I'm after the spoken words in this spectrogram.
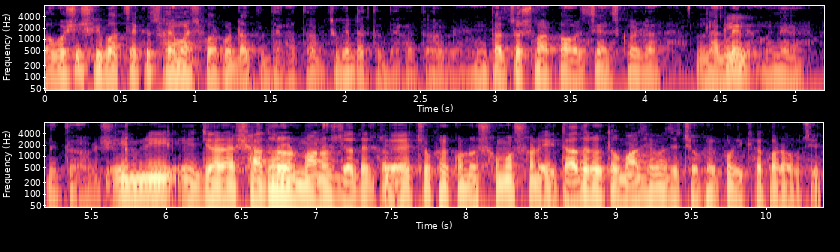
অবশ্যই সেই বাচ্চাকে ছয় মাস পর পর ডাক্তার দেখাতে হবে চোখের ডাক্তার দেখাতে হবে এবং তার চশমার পাওয়ার চেঞ্জ করে লাগলে মানে নিতে হবে এমনি যারা সাধারণ মানুষ যাদের চোখের কোনো সমস্যা নেই তাদেরও তো মাঝে মাঝে চোখের পরীক্ষা করা উচিত।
